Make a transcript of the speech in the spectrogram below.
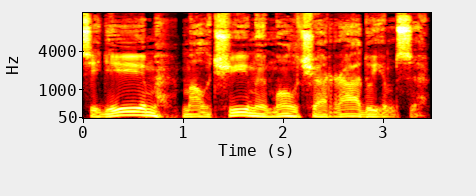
Сидим, молчим и молча радуемся.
